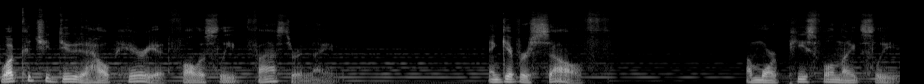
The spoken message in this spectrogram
What could she do to help Harriet fall asleep faster at night and give herself a more peaceful night's sleep?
